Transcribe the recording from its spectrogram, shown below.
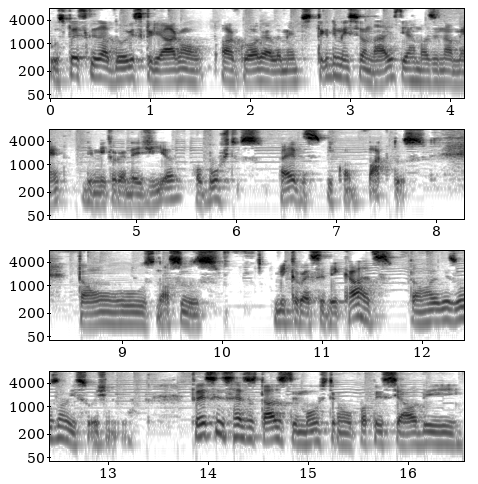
os pesquisadores criaram agora elementos tridimensionais de armazenamento de microenergia robustos, leves e compactos. Então, os nossos micro SD cards, então eles usam isso hoje em dia. Então, esses resultados demonstram o potencial de,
